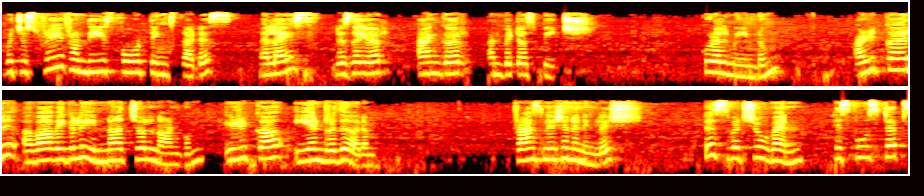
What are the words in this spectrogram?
which is free from these four things that is malice desire anger and bitter speech குறள் மீண்டும் அழுக்காறு அவாவைகளி இன்னாச்சொல் நான்கும் இழுக்கா இயன்றது அறம் Translation in English Tis virtue when his footsteps,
